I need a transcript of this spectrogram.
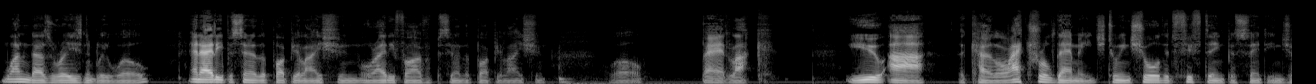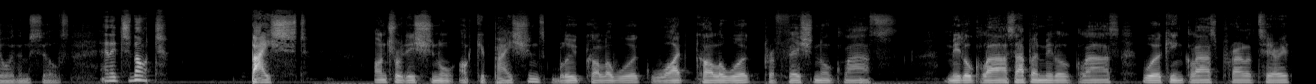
one does reasonably well, and 80% of the population, or 85% of the population, well, bad luck. You are the collateral damage to ensure that 15% enjoy themselves. And it's not based on traditional occupations blue collar work, white collar work, professional class, middle class, upper middle class, working class, proletariat.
